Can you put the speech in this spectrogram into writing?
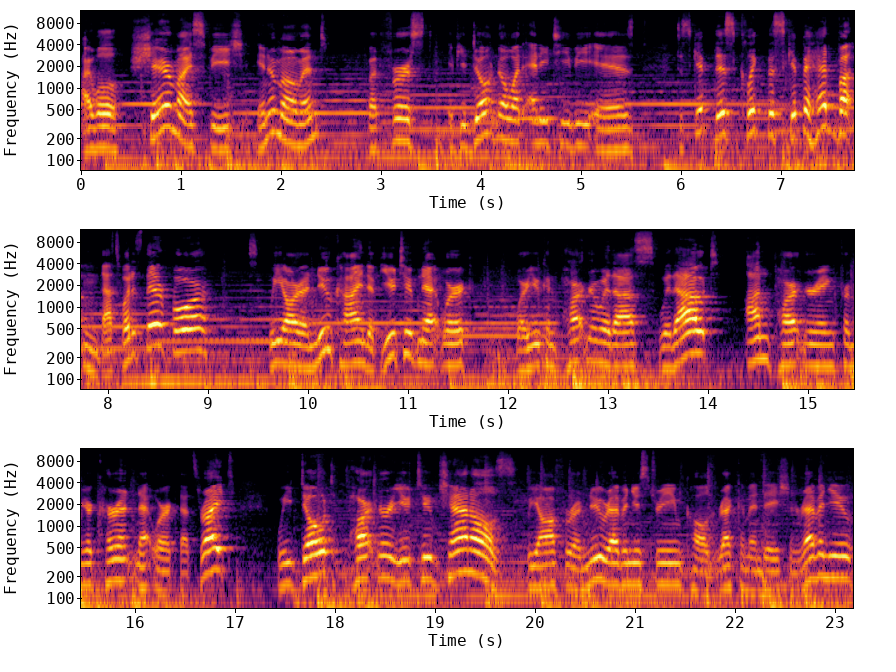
I will share my speech in a moment, but first, if you don't know what AnyTV is, to skip this, click the skip ahead button. That's what it's there for. We are a new kind of YouTube network where you can partner with us without unpartnering from your current network. That's right. We don't partner YouTube channels. We offer a new revenue stream called recommendation revenue.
